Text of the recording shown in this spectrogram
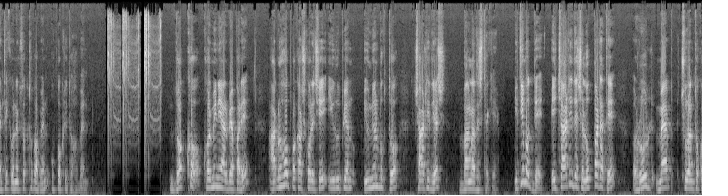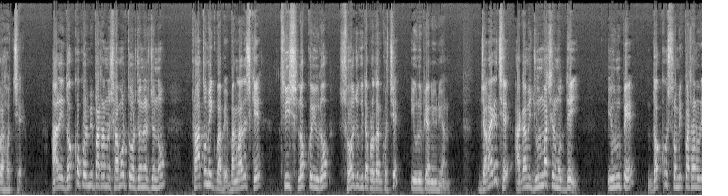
এ থেকে অনেক তথ্য পাবেন, উপকৃত হবেন। দক্ষ কর্মী নেওয়ার ব্যাপারে আগ্রহ প্রকাশ করেছে ইউরোপিয়ান ইউনিয়নভুক্ত চারটি দেশ বাংলাদেশ থেকে। ইতিমধ্যে এই চারটি দেশে লোক পাঠাতে রুড ম্যাপ চূড়ান্ত করা হচ্ছে। আর এই দক্ষ কর্মী পাঠানোর সামর্থ্য অর্জনের জন্য প্রাথমিকভাবে বাংলাদেশকে ত্রিশ লক্ষ ইউরো সহযোগিতা প্রদান করছে ইউরোপিয়ান ইউনিয়ন। জানা গেছে, আগামী জুন মাসের মধ্যেই ইউরোপে দক্ষ শ্রমিক পাঠানোর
